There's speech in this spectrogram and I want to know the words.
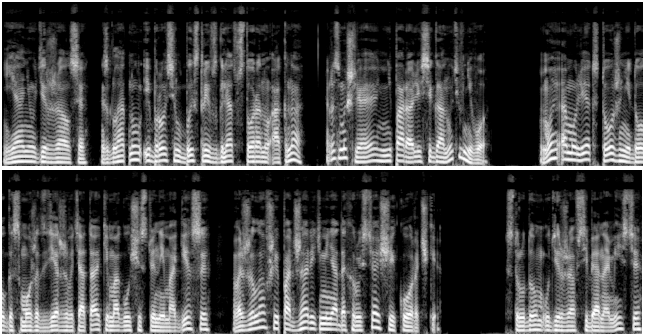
Я не удержался, сглотнул и бросил быстрый взгляд в сторону окна, размышляя, не пора ли сигануть в него. Мой амулет тоже недолго сможет сдерживать атаки могущественной Магессы, возжелавшей поджарить меня до хрустящей корочки. С трудом удержав себя на месте,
